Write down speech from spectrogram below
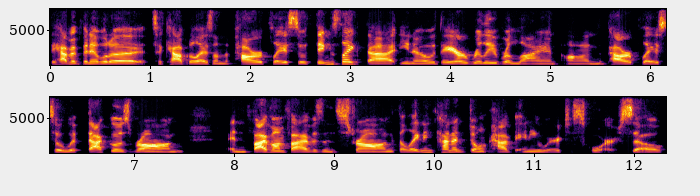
They haven't been able to to capitalize on the power play. So things like that, you know, they are really reliant on the power play. So if that goes wrong and five on five isn't strong, the Lightning kind of don't have anywhere to score. So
